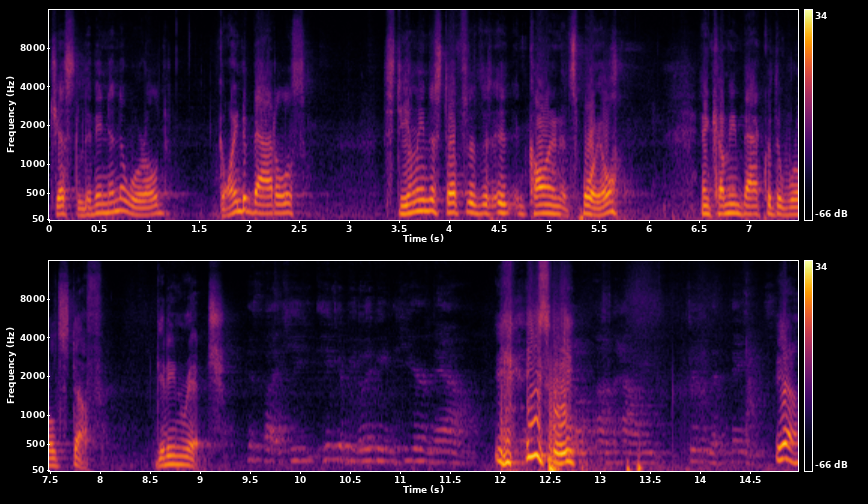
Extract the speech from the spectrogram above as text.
just living in the world, going to battles, stealing the stuff, of the, calling it spoil, and coming back with the world stuff, getting rich. It's like he, he could be living here now. Easily. On on how he's doing the things. Yeah.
